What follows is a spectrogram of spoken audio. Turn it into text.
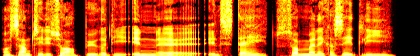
Og samtidig så opbygger de en, øh, en stat, som man ikke har set lige,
